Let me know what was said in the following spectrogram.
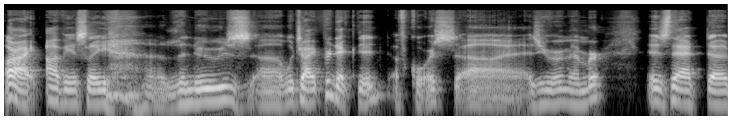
All right, obviously, the news, uh, which I predicted, of course, uh, as you remember, is that uh,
